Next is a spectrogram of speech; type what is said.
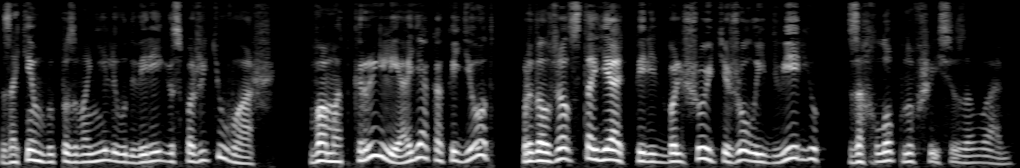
Затем вы позвонили у дверей госпожи Тюваш. Вам открыли, а я, как идиот, продолжал стоять перед большой тяжелой дверью, захлопнувшейся за вами.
